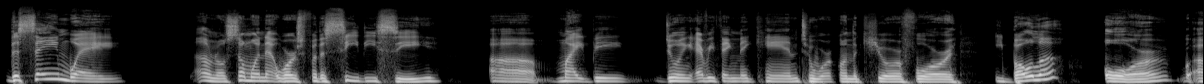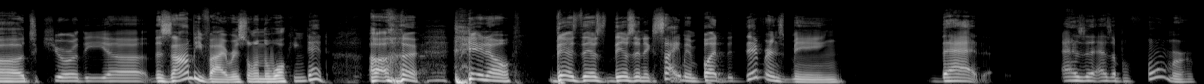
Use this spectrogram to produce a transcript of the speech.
The same way i don't know someone that works for the cdc uh, might be doing everything they can to work on the cure for ebola or uh, to cure the uh, the zombie virus on The Walking Dead. Uh, you know, there's there's there's an excitement, but the difference being that as a, as a performer,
